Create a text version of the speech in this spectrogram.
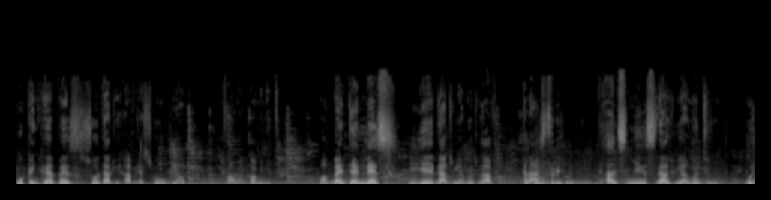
who can help us so that we have a school block for our community. But by the next year that we are going to have class three, that means that we are going to put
